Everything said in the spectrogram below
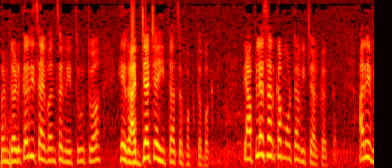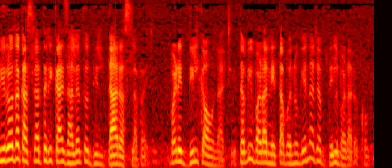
पण गडकरी साहेबांचं नेतृत्व हे राज्याच्या हिताचं फक्त बघतं. ते आपल्यासारखा मोठा विचार करतात. अरे विरोधक असला तरी काय झालं? तो दिलदार असला पाहिजे. बडे दिल का होण्याचे तभी बडा नेता बनोगे ना जब दिल बडा रखोगे.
